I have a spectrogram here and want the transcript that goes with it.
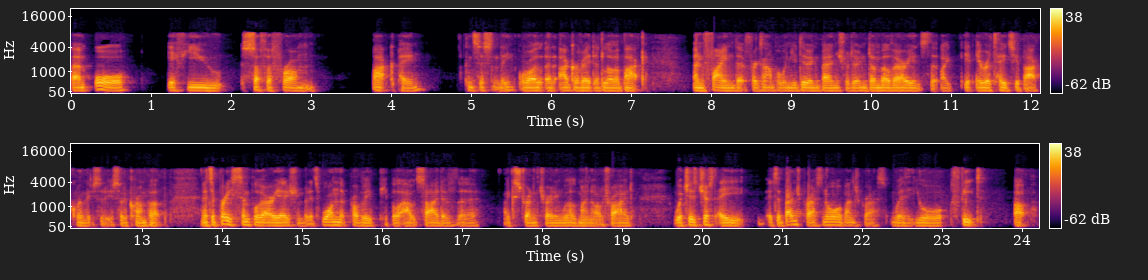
um, or if you suffer from back pain consistently or an aggravated lower back and find that, for example, when you're doing bench or doing dumbbell variants, that like it irritates your back when they sort of, sort of cramp up. And it's a pretty simple variation, but it's one that probably people outside of the like strength training world might not have tried, which is just a it's a bench press, normal bench press with your feet up,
